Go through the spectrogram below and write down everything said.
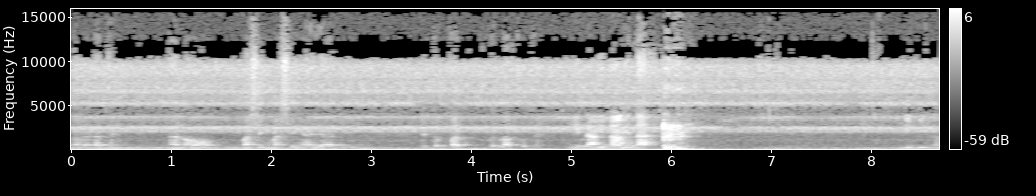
namanya teh anu masing-masing aya di tempat berlaku teh Gina Gina. Dina dibina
